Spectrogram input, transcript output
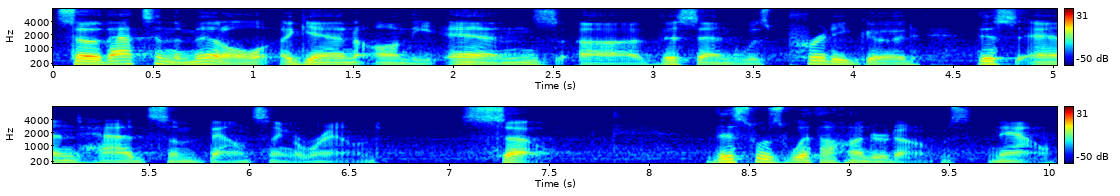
So that's in the middle. Again, on the ends, uh, this end was pretty good. This end had some bouncing around. So this was with 100 ohms. Now,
